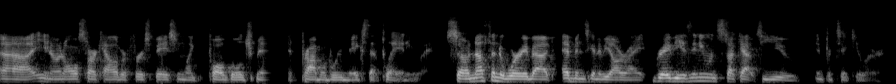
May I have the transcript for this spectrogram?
uh, you know, an all-star caliber first baseman like Paul Goldschmidt probably makes that play anyway. So nothing to worry about. Edman's going to be all right. Gravy, has anyone stuck out to you in particular?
